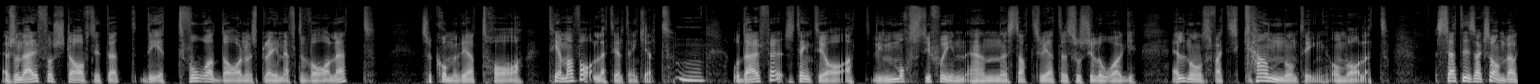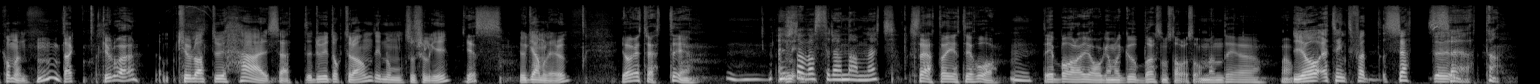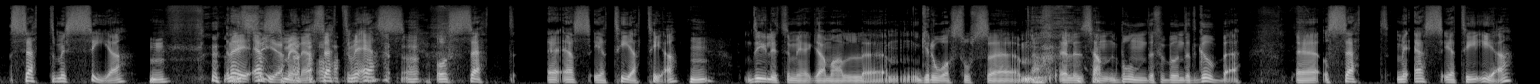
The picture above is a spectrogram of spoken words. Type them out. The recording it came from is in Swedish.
Eftersom det här är första avsnittet, det är två dagar när vi spelar in efter valet, så kommer vi att ha temavalet helt enkelt. Mm. Och därför så tänkte jag att vi måste få in en statsvetare, sociolog eller någon som faktiskt kan någonting om valet. Seth Isaksson, välkommen! Mm, tack, kul att vara här. Kul att du är här Seth. Du är doktorand inom sociologi. Yes. Hur gammal är du? Jag är 30. Hur stavas det där namnet? Z-E-T-H. Mm. Det är bara jag och gamla gubbar som stavar så, men det... Ja. Ja, jag tänkte för att Seth, eh, Z. Seth med C, Mm. nej. S menar jag, Seth med S och Seth eh, S-E-T-T. Mm. Det är lite mer gammal eh, gråsosse eller sen bondeförbundet-gubbe. Eh, och Seth med S-E-T-E,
